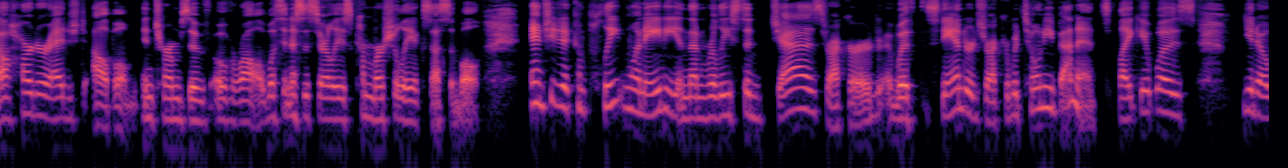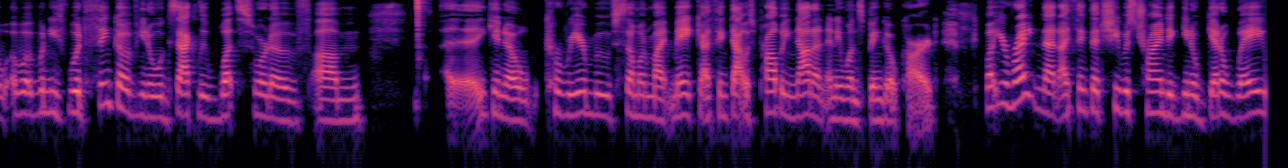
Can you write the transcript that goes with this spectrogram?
a harder edged album in terms of overall. It wasn't necessarily as commercially accessible. And she did a complete 180 and then released a jazz record with standards record with tony bennett. Like it was you know when you would think of you know exactly what sort of um uh, you know career moves someone might make i think that was probably not on anyone's bingo card. But you're right in that i think that she was trying to you know get away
